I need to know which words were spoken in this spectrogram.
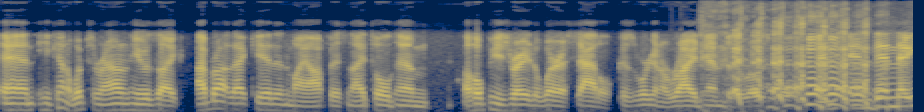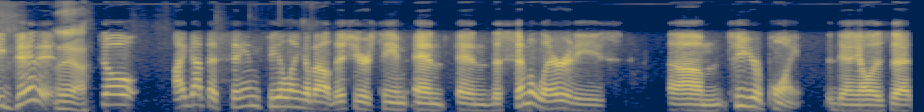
And he kind of whips around and he was like, I brought that kid into my office and I told him, I hope he's ready to wear a saddle because we're going to ride him to the Rose Bowl. and, and then they did it. Yeah. So I got the same feeling about this year's team and, and the similarities um, to your point, Daniel, is that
